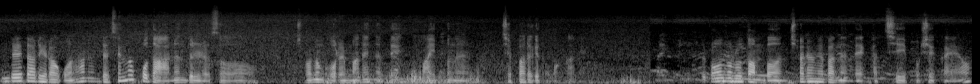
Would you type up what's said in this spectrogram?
흔들다리라고 하는데 생각보다 안 흔들려서 저는 걸을만 했는데 와이프는 재빠르게 도망가네요. 드론으로도 한번 촬영해봤는데 같이 보실까요?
